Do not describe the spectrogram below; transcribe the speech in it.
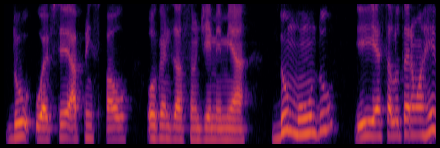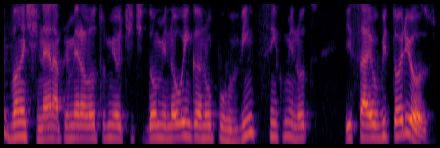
do UFC, a principal organização de MMA do mundo. E essa luta era uma revanche, né? Na primeira luta, o Miocic dominou o Ngannou por 25 minutos e saiu vitorioso.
